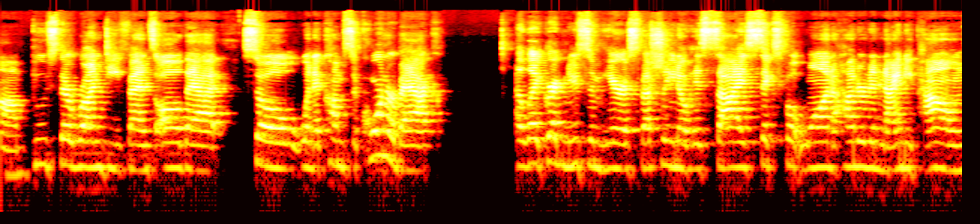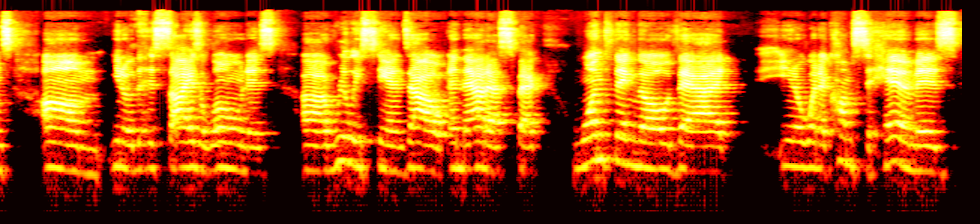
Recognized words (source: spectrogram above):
um, boost their run defense, all that. So when it comes to cornerback, I like Greg Newsome here, especially, you know, his size, six foot one, 190 pounds. Um, you know, the, his size alone is uh, really stands out in that aspect one thing though that you know when it comes to him is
